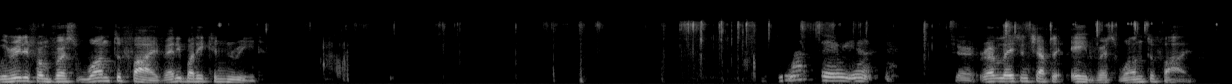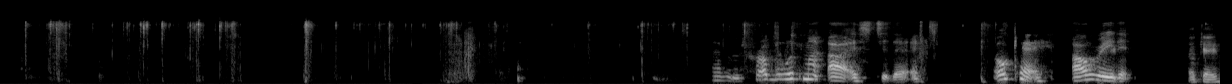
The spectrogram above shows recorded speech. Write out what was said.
We read it from verse 1 to 5. Anybody can read. Not there yet. Sure. Revelation chapter 8, verse 1 to 5. Having trouble with my eyes today. Okay, I'll read it. Okay.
